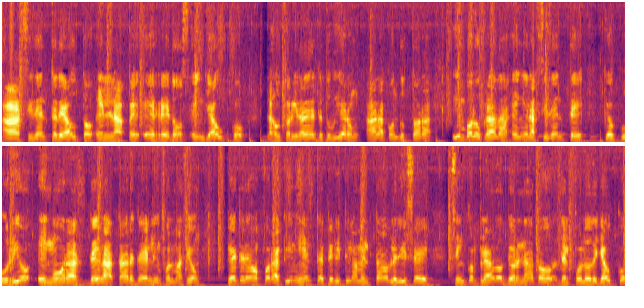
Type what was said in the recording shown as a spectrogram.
accidente de auto en la PR2 en Yauco. Las autoridades detuvieron a la conductora involucrada en el accidente que ocurrió en horas de la tarde. Es la información que tenemos por aquí, mi gente, triste y lamentable. Dice, cinco empleados de ornato del pueblo de Yauco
